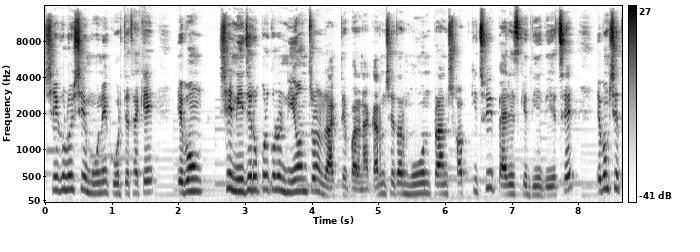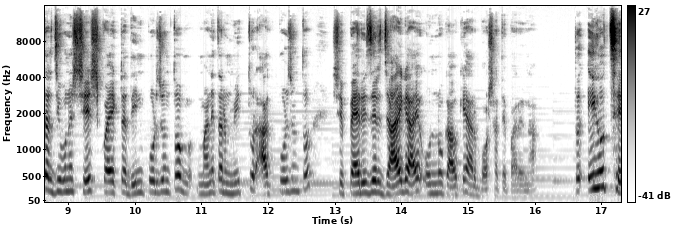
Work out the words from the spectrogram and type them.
সেগুলো সে মনে করতে থাকে এবং সে নিজের উপর কোনো নিয়ন্ত্রণ রাখতে পারে না। কারণ সে তার মন, প্রাণ সব কিছুই প্যারিসকে দিয়ে দিয়েছে। এবং সে তার জীবনের শেষ কয়েকটা দিন পর্যন্ত মানে তার মৃত্যুর আগ পর্যন্ত, সে প্যারিসের জায়গায় অন্য কাউকে আর বসাতে পারে না। তো এই হচ্ছে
